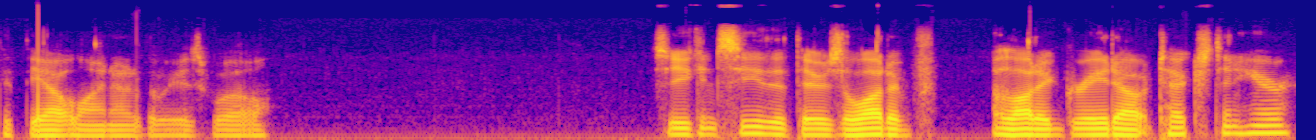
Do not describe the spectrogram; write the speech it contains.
get the outline out of the way as well. So you can see that there's a lot of a lot of grayed out text in here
